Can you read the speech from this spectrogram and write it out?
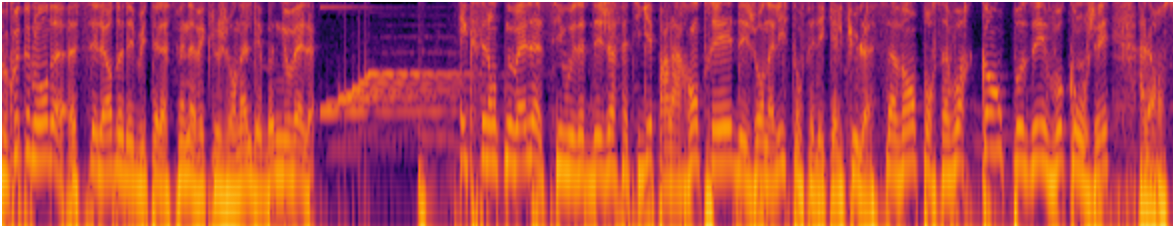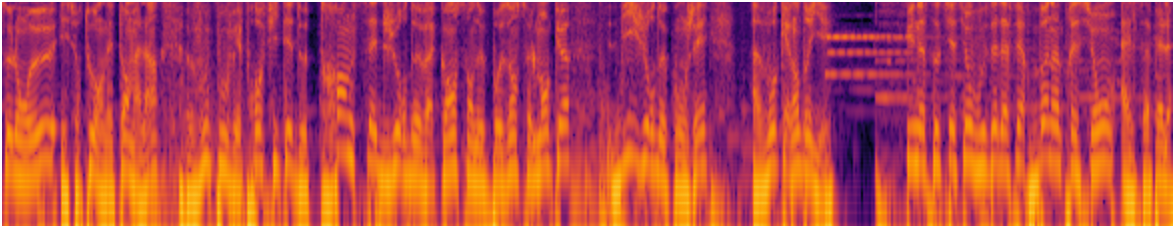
Coucou tout le monde, c'est l'heure de débuter la semaine avec le journal des bonnes nouvelles. Excellente nouvelle, si vous êtes déjà fatigué par la rentrée, des journalistes ont fait des calculs savants pour savoir quand poser vos congés. Alors selon eux, et surtout en étant malin, vous pouvez profiter de 37 jours de vacances en ne posant seulement que 10 jours de congés à vos calendriers. Une association vous aide à faire bonne impression. Elle s'appelle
